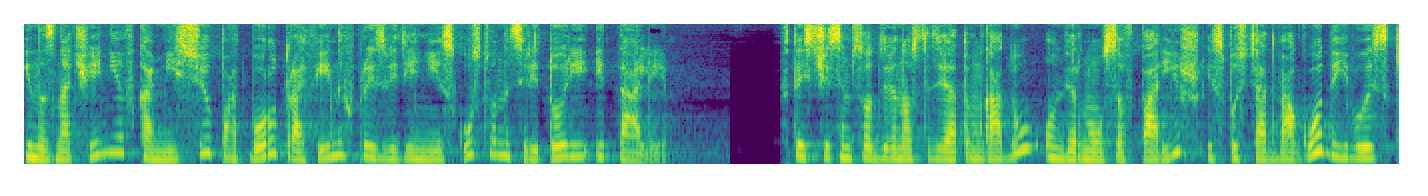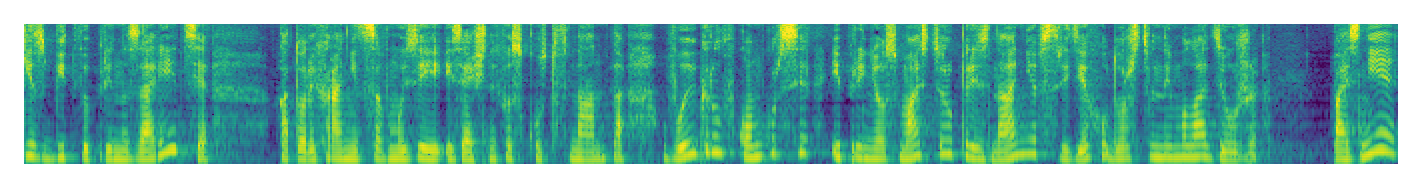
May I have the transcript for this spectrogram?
и назначение в комиссию по отбору трофейных произведений искусства на территории Италии. В 1799 году он вернулся в Париж, и спустя два года его эскиз битвы при Назарете, который хранится в Музее изящных искусств Нанта, выиграл в конкурсе и принес мастеру признание в среде художественной молодежи – Позднее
